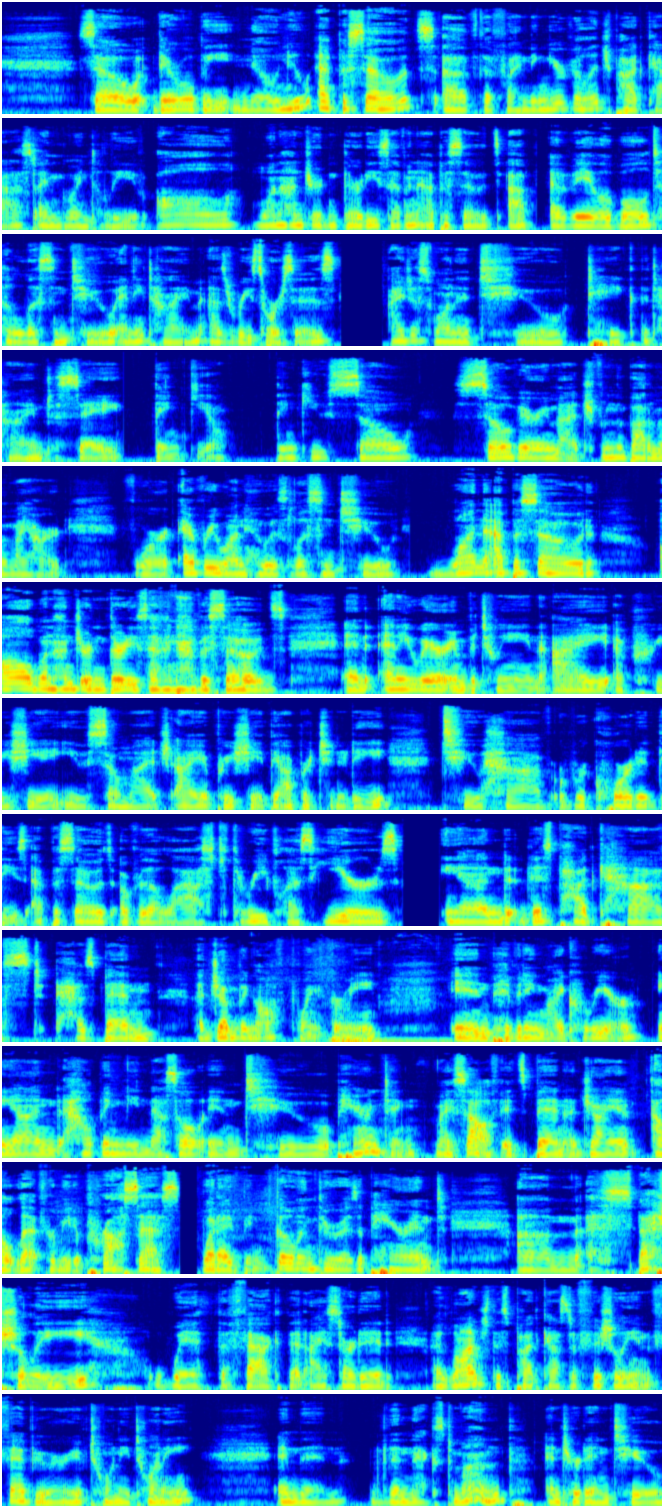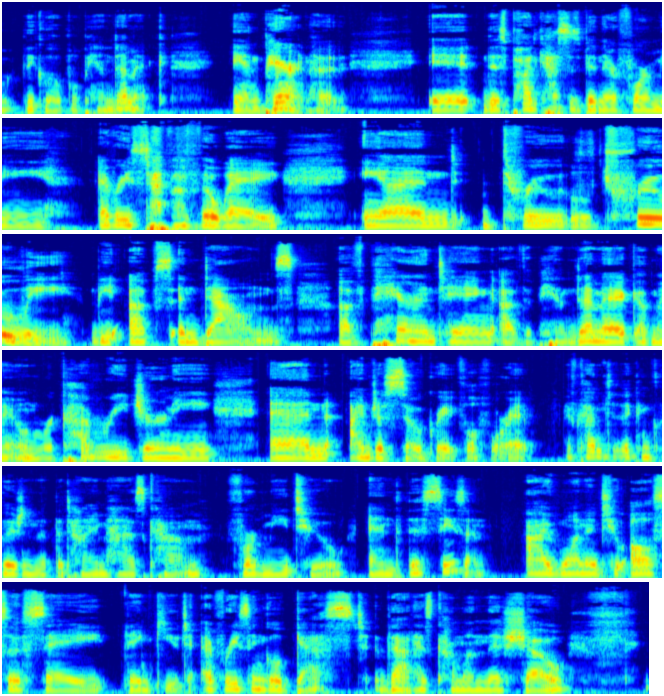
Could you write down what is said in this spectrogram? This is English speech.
So there will be no new episodes of the Finding Your Village podcast. I'm going to leave all 137 episodes up available to listen to anytime as resources. I just wanted to take the time to say thank you. Thank you so, so very much from the bottom of my heart for everyone who has listened to one episode, all 137 episodes, and anywhere in between. I appreciate you so much. I appreciate the opportunity to have recorded these episodes over the last three plus years. And this podcast has been a jumping off point for me in pivoting my career and helping me nestle into parenting myself. It's been a giant outlet for me to process what I've been going through as a parent, um, especially with the fact that I started, I launched this podcast officially in February of 2020. And then the next month entered into the global pandemic and parenthood. It this podcast has been there for me every step of the way and through truly the ups and downs of parenting, of the pandemic, of my own recovery journey. And I'm just so grateful for it. I've come to the conclusion that the time has come for me to end this season. I wanted to also say thank you to every single guest that has come on this show.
